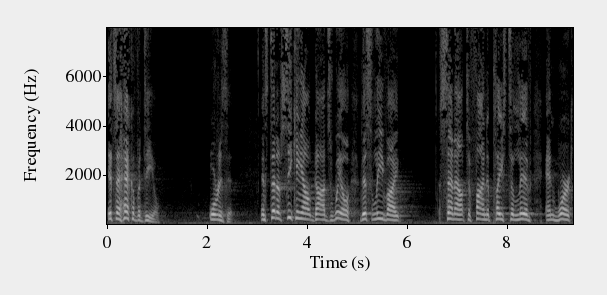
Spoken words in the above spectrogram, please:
It's a heck of a deal. Or is it? Instead of seeking out God's will, this Levite set out to find a place to live and work,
